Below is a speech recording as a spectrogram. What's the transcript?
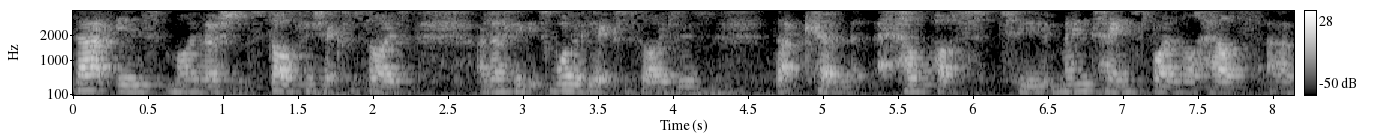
that is my version of the starfish exercise and I think it's one of the exercises that can help us to maintain spinal health and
